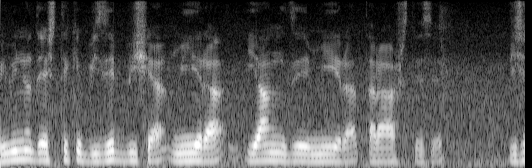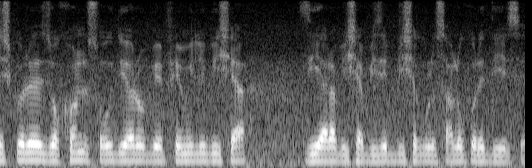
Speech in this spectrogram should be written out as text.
বিভিন্ন দেশ থেকে ভিজিট ভিসা মেয়েরা ইয়াং যে মেয়েরা, তারা আসতেছে। বিশেষ করে যখন সৌদি আরবে ফ্যামিলি ভিসা জিয়ারা ভিসা ভিজিট ভিসাগুলো চালু করে দিয়েছে।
